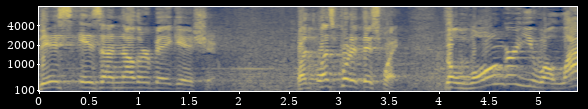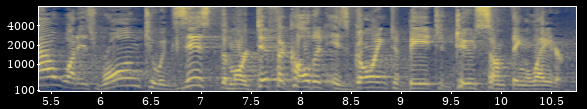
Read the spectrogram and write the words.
This is another big issue. Let, us put it this way the longer you allow what is wrong to exist, the more difficult it is going to be to do something later.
